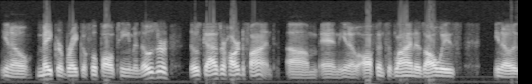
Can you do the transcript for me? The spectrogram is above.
you know make or break a football team and those are those guys are hard to find um and you know offensive line is always you know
